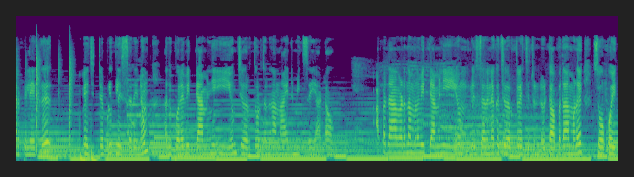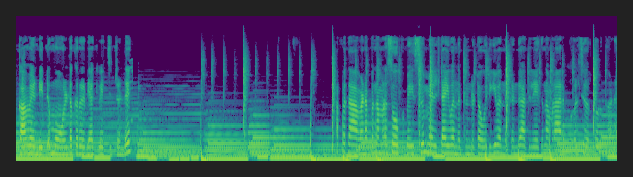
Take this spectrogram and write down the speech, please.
അരപ്പിലേക്ക് വെജിറ്റബിൾ ഗ്ലിസറിനും അതുപോലെ വിറ്റാമിൻ ഇയും ചേർത്ത് കൊടുത്തിട്ട് നന്നായിട്ട് മിക്സ് ചെയ്യാം കേട്ടോ അപ്പൊ ദാ അവിടെ നമ്മൾ വിറ്റാമിൻ ഇയും ഗ്ലിസറിനൊക്കെ ചേർത്ത് വെച്ചിട്ടുണ്ട് കേട്ടോ. അപ്പൊ നമ്മൾ സോപ്പ് ഒഴിക്കാൻ വേണ്ടിയിട്ട് മോൾഡൊക്കെ റെഡിയാക്കി വെച്ചിട്ടുണ്ട്. അപ്പൊ ദാ അവിടെ ഇപ്പൊ നമ്മുടെ സോപ്പ് ബേസ് മെൽറ്റ് ആയി വന്നിട്ടുണ്ട് കേട്ടോ. ഒരുകി വന്നിട്ടുണ്ട്. അതിലേക്ക് നമ്മൾ അരപ്പുകൾ ചേർത്ത് കൊടുക്കുകയാണ്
